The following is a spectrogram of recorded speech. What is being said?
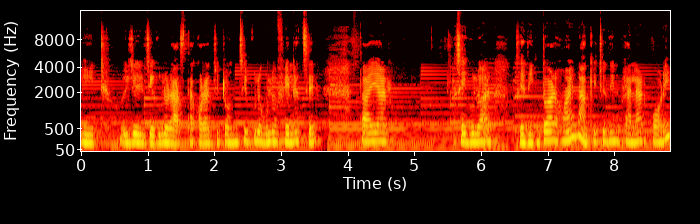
ইট, ওই যে যেগুলো রাস্তা করার যে টনচিপগুলো, ওগুলো ফেলেছে। তাই আর সেগুলো আর সেদিন তো আর হয় না, কিছুদিন ফেলার পরেই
